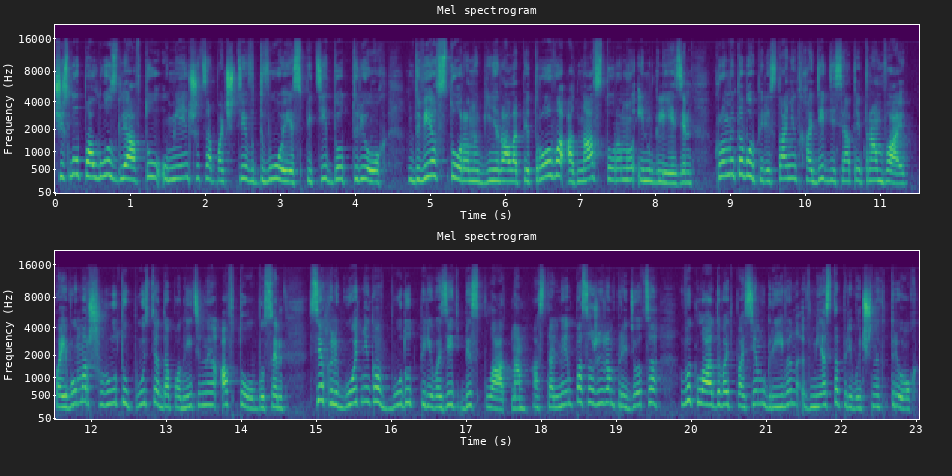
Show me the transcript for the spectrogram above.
Число полос для авто уменьшится почти вдвое, с пяти до трех. Две в сторону генерала Петрова, одна в сторону Инглези. Кроме того, перестанет ходить десятый трамвай. По его маршруту пустят дополнительные автобусы. Всех льготников будут перевозить бесплатно. Остальным пассажирам придется выкладывать по 7 гривен вместо привычных трех.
